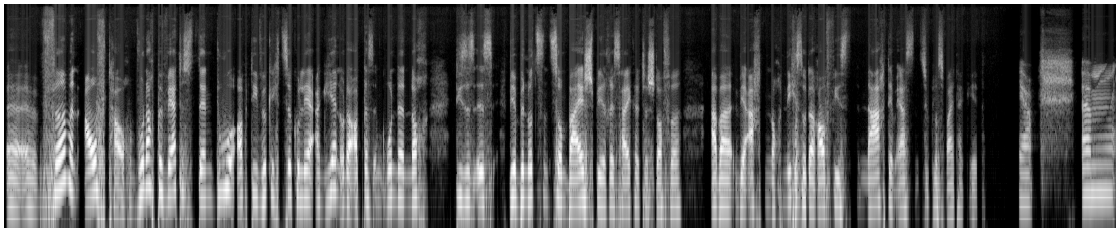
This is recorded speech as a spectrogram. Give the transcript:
äh, Firmen auftauchen. Wonach bewertest denn du, ob die wirklich zirkulär agieren oder ob das im Grunde noch dieses ist, wir benutzen zum Beispiel recycelte Stoffe aber wir achten noch nicht so darauf, wie es nach dem ersten Zyklus weitergeht. Ja, ähm,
